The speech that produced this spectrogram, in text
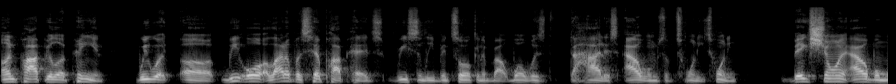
unpopular opinion, we would uh we all a lot of us hip hop heads recently been talking about what was the hottest albums of 2020. Big Sean album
